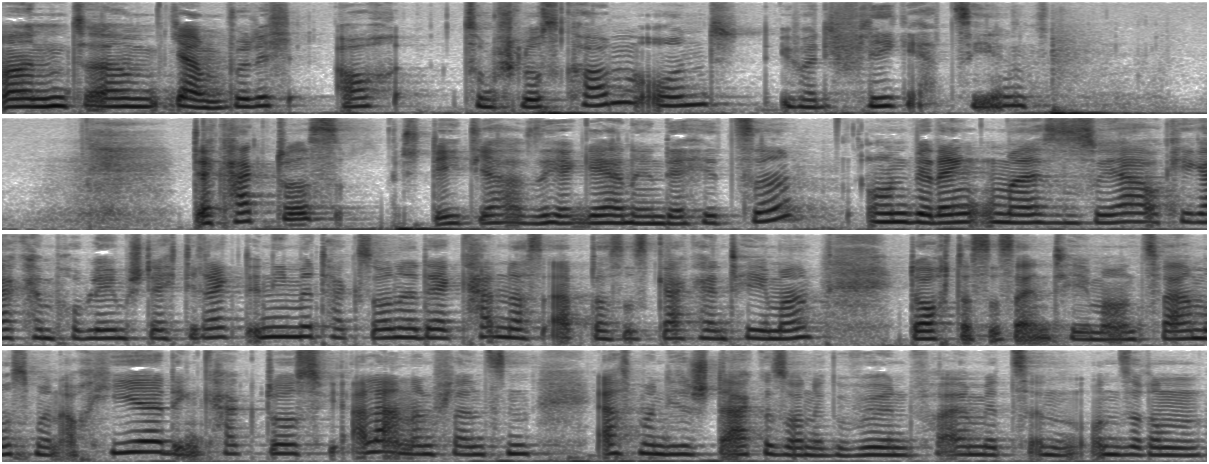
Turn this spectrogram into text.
Und ähm, ja, würde ich auch zum Schluss kommen und über die Pflege erzählen. Der Kaktus steht ja sehr gerne in der Hitze und wir denken meistens so, ja, okay, gar kein Problem, stech direkt in die Mittagssonne, der kann das ab, das ist gar kein Thema. Doch, das ist ein Thema. Und zwar muss man auch hier den Kaktus, wie alle anderen Pflanzen, erstmal an diese starke Sonne gewöhnen. Vor allem jetzt in unseren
